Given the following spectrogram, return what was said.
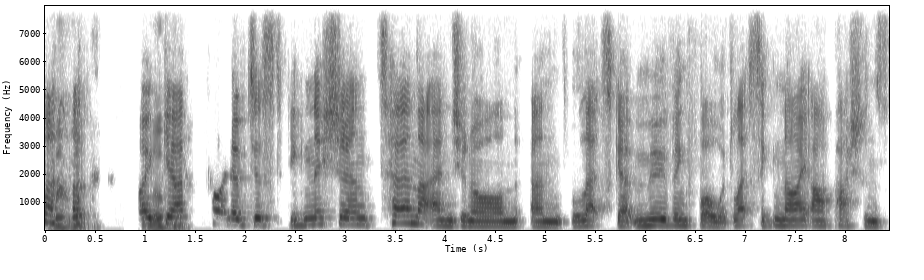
Love it. I get kind of just ignition, turn that engine on, and let's get moving forward. Let's ignite our passions,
